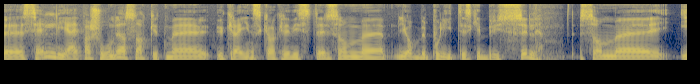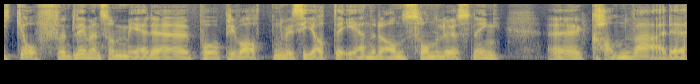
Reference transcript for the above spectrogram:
Eh, selv jeg personlig har snakket med ukrainske aktivister som jobber politisk i Brussel, som eh, ikke offentlig, men som mer eh, på privaten vil si at en eller annen sånn løsning eh, kan være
